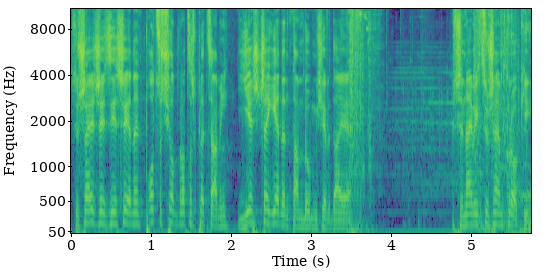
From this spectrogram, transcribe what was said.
Słyszałeś, że jest jeszcze jeden? Po co się odwracasz plecami? Jeszcze jeden tam był, mi się wydaje. Przynajmniej słyszałem kroki.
